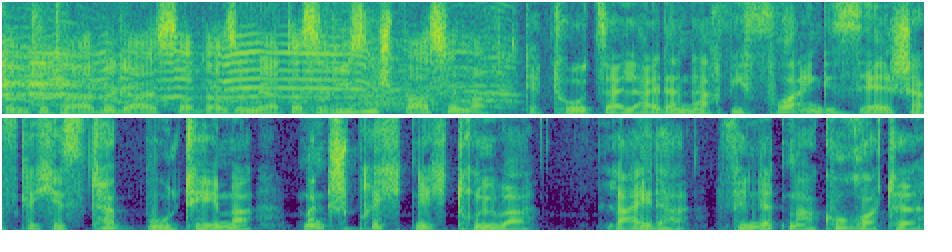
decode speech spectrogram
bin total begeistert. Also mir hat das riesen Spaß gemacht. Der Tod sei leider nach wie vor ein gesellschaftliches Tabuthema. Man spricht nicht drüber. Leider, findet Marco Rotte.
